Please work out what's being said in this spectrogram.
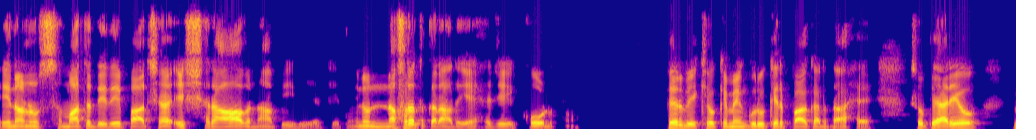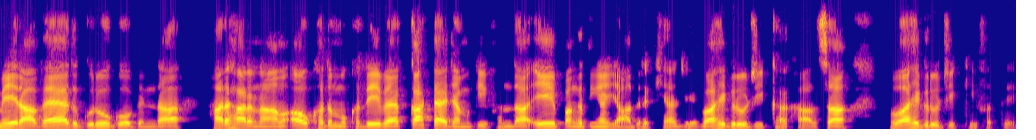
ਇਹਨਾਂ ਨੂੰ ਸਮਤ ਦੇ ਦੇ ਪਾਤਸ਼ਾਹ, ਇਹ ਸ਼ਰਾਬ ਨਾ ਪੀਵੇ ਅੱਗੇ ਤੋਂ। ਇਹਨੂੰ ਨਫ਼ਰਤ ਕਰਾ ਦੇ ਇਹ ਜੇ ਕੋੜ ਤੋਂ। ਫਿਰ ਵੇਖਿਓ ਕਿਵੇਂ ਗੁਰੂ ਕਿਰਪਾ ਕਰਦਾ ਹੈ। ਸੋ ਪਿਆਰਿਓ, ਮੇਰਾ ਵੈਦ ਗੁਰੂ ਗੋਬਿੰਦਾ ਹਰ ਹਰ ਨਾਮ ਔਖਦ ਮੁਖ ਦੇਵੈ, ਕਾਟੈ ਜਮ ਕੀ ਫੰਦਾ, ਇਹ ਪੰਕਤੀਆਂ ਯਾਦ ਰੱਖਿਆ ਜੇ। ਵਾਹਿਗੁਰੂ ਜੀ ਕਾ ਖਾਲਸਾ, ਵਾਹਿਗੁਰੂ ਜੀ ਕੀ ਫਤਿਹ।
